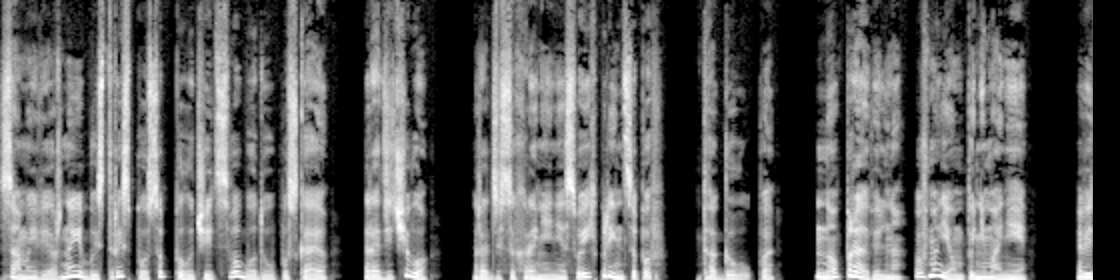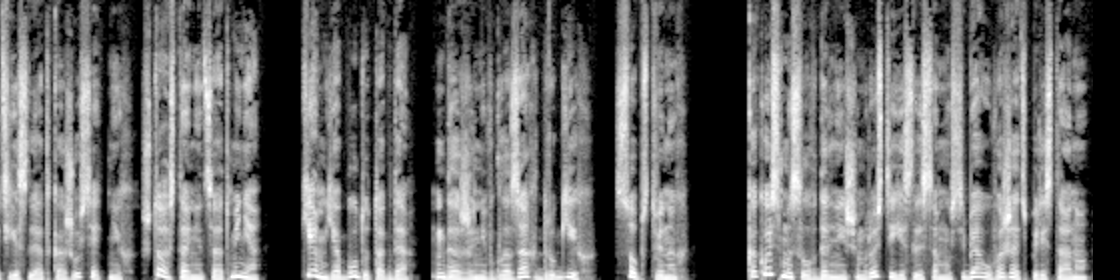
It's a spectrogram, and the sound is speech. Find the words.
Самый верный и быстрый способ получить свободу упускаю. Ради чего? Ради сохранения своих принципов. Так глупо. Но правильно, в моем понимании. Ведь если откажусь от них, что останется от меня? Кем я буду тогда? Даже не в глазах других, собственных. Какой смысл в дальнейшем росте, если саму себя уважать перестану?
